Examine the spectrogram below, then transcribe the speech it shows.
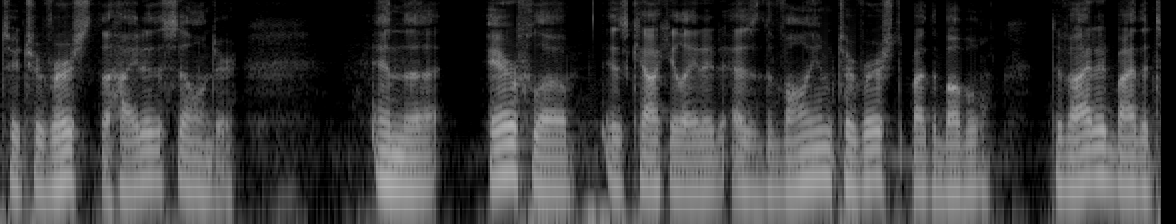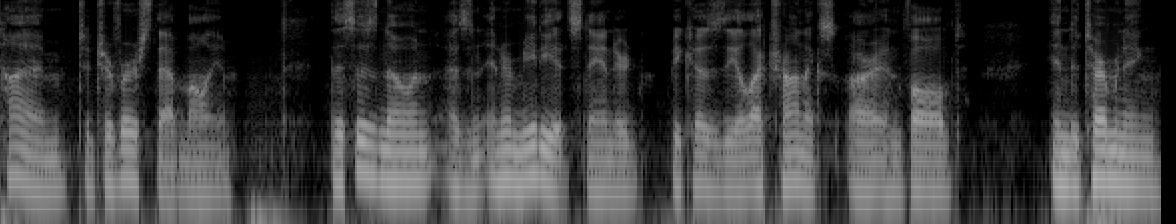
to traverse the height of the cylinder, and the airflow is calculated as the volume traversed by the bubble divided by the time to traverse that volume. This is known as an intermediate standard because the electronics are involved in determining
